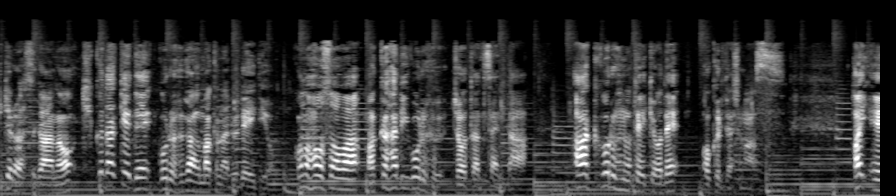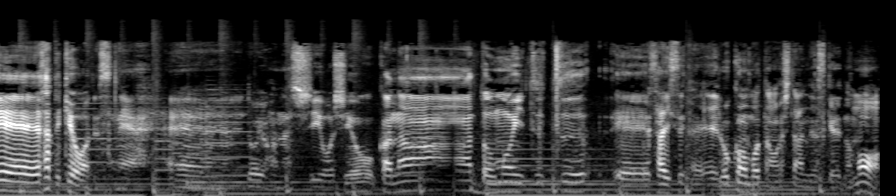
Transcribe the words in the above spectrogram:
イケル・ハスガーの聞くだけでゴルフが上手くなるレイディオ。この放送は幕張ゴルフ上達センター、アークゴルフの提供でお送りいたします。はい、えー、さて今日はですね、えー、どういう話をしようかなと思いつつ、えー、再生、えー、録音ボタンを押したんですけれども、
